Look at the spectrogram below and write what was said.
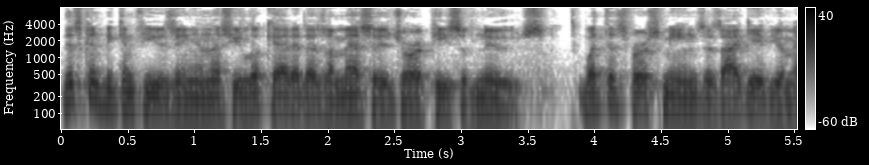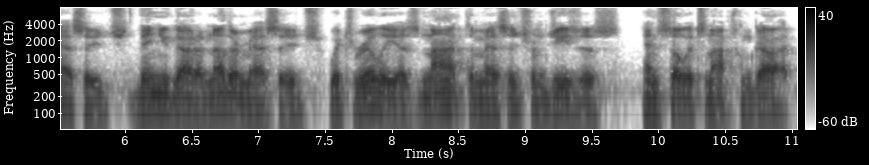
This can be confusing unless you look at it as a message or a piece of news. What this verse means is I gave you a message, then you got another message, which really is not the message from Jesus, and so it's not from God.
